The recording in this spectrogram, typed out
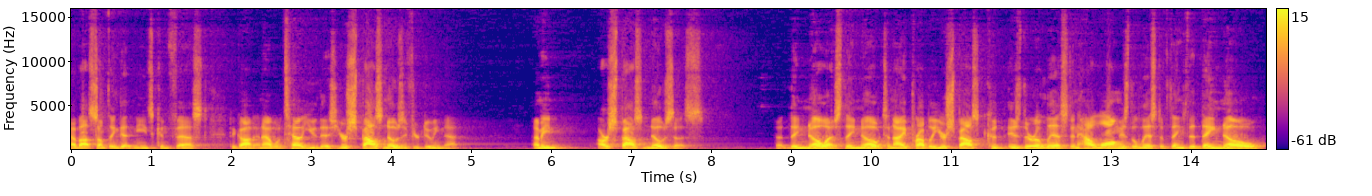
about something that needs confessed to God. And I will tell you this your spouse knows if you're doing that. I mean, our spouse knows us. They know us. They know. Tonight, probably your spouse could, is there a list? And how long is the list of things that they know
